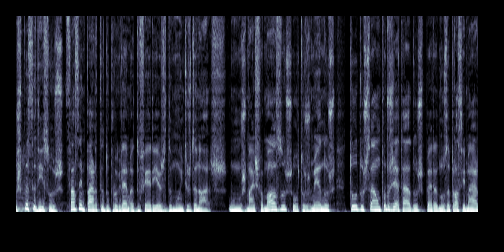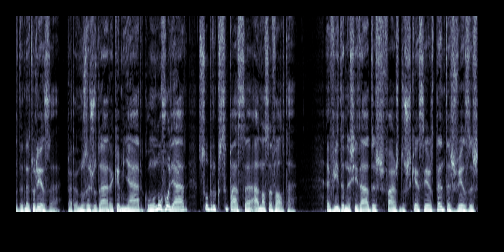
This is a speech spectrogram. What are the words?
Os passadiços fazem parte do programa de férias de muitos de nós. Uns mais famosos, outros menos, todos são projetados para nos aproximar da natureza, para nos ajudar a caminhar com um novo olhar sobre o que se passa à nossa volta. A vida nas cidades faz-nos esquecer tantas vezes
